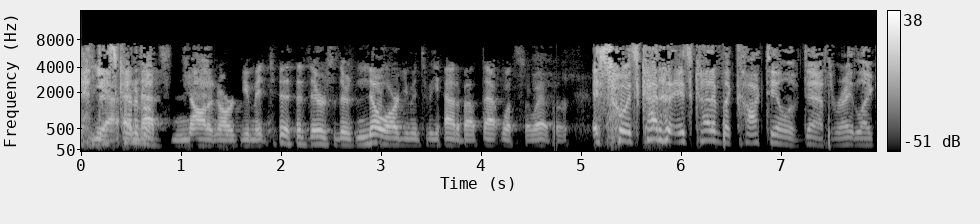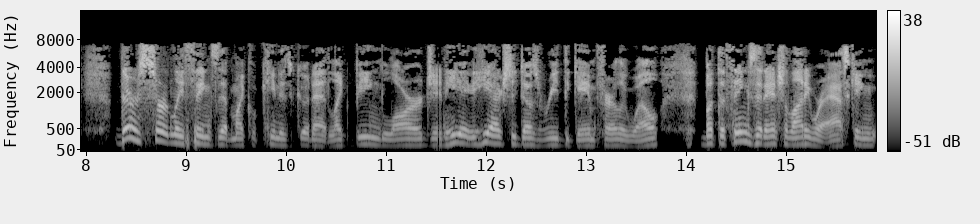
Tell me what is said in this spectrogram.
And yeah, that's kind and of that's not an argument. there's there's no argument to be had about that whatsoever. so it's kind of, it's kind of the cocktail of death, right? Like there are certainly things that Michael Keane is good at, like being large and he, he actually does read the game fairly well. But the things that Ancelotti were asking,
